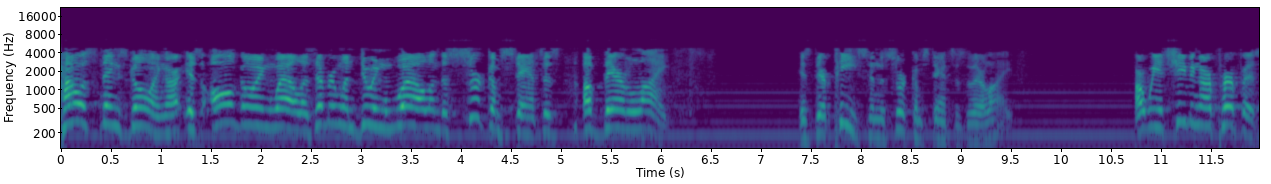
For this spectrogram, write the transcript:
how is things going? Are, is all going well? Is everyone doing well in the circumstances of their life? Is there peace in the circumstances of their life? Are we achieving our purpose?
